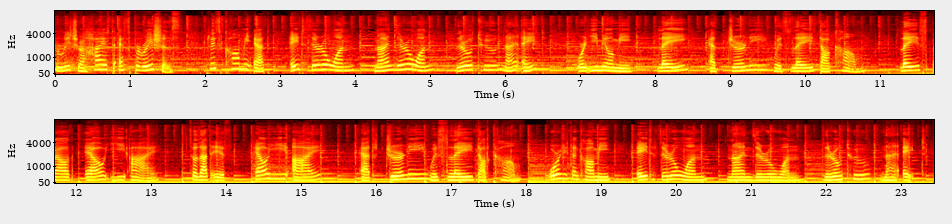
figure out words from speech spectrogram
to reach your highest aspirations, please call me at 801 901 0298 or email me lei at journeywithlei.com. Lei spelled L E I. So that is L E I at journeywithlei.com. Or you can call me 801 901 0298.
